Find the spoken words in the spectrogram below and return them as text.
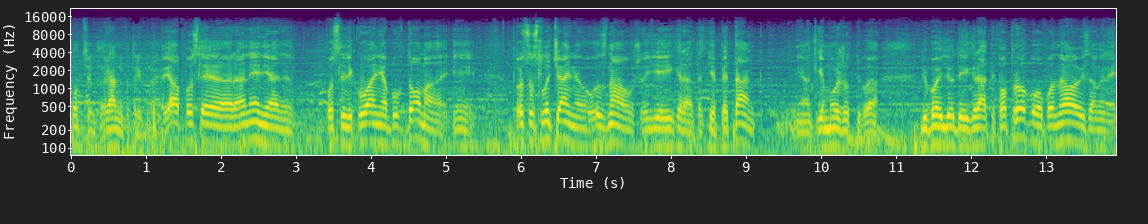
хлопців реально потрібно. Я після ранення, після лікування був вдома і просто случайно узнав, що є ігра, таке петанк, які можуть любі люди грати. Попробував, понравився мене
